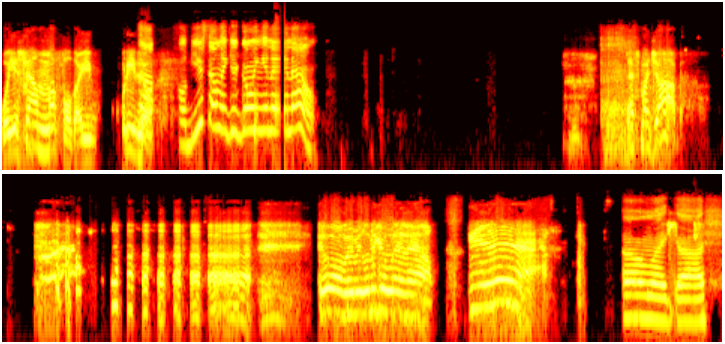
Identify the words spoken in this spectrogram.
Well, you sound muffled. Are you? What are you doing? Well, you sound like you're going in and out. That's my job. Come on, baby. Let me go in and out. Yeah. Oh my gosh.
